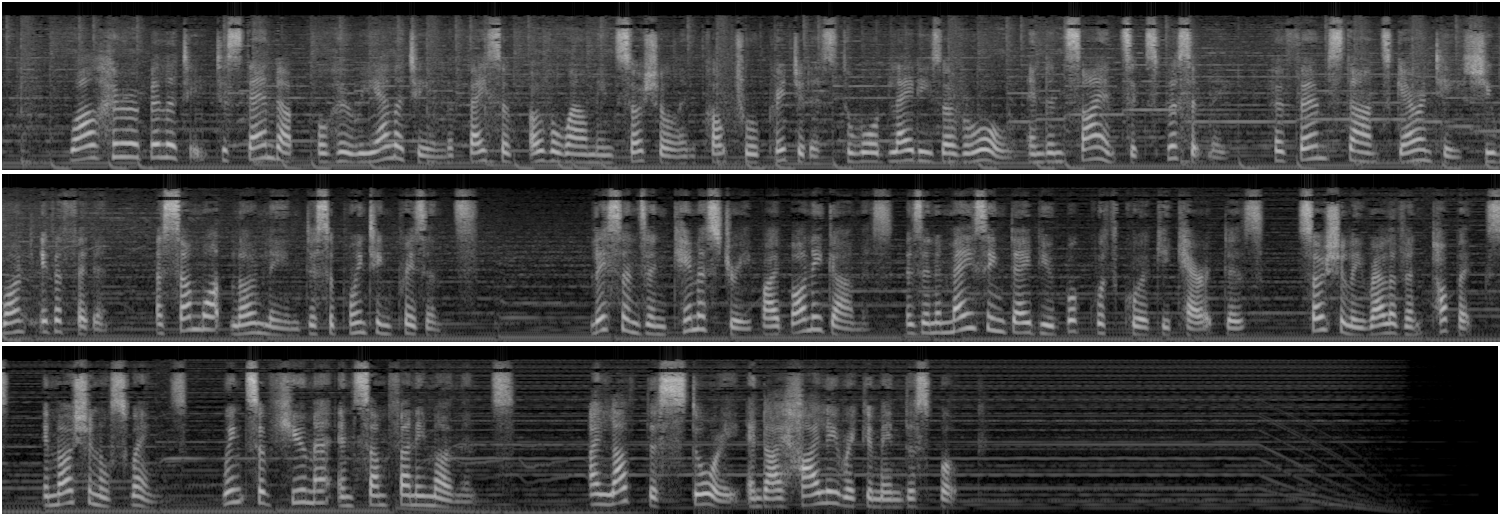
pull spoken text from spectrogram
While her ability to stand up for her reality in the face of overwhelming social and cultural prejudice toward ladies overall and in science explicitly, her firm stance guarantees she won't ever fit in, a somewhat lonely and disappointing presence. Lessons in Chemistry by Bonnie Garmus is an amazing debut book with quirky characters, socially relevant topics, emotional swings, winks of humor, and some funny moments. I loved this story and I highly recommend this book.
